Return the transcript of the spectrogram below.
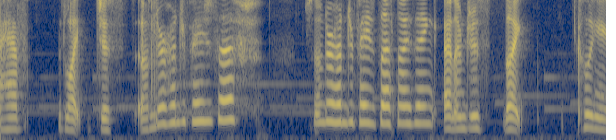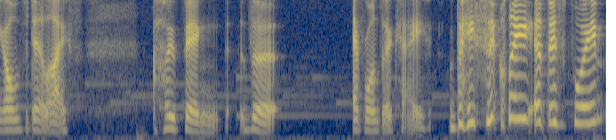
I have like just under 100 pages left. Just under 100 pages left, I think. And I'm just like clinging on for dear life, hoping that everyone's okay. Basically, at this point,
